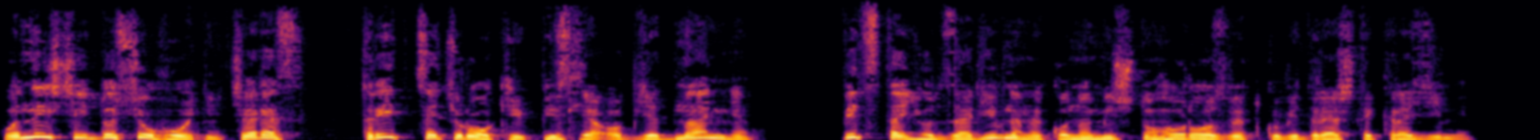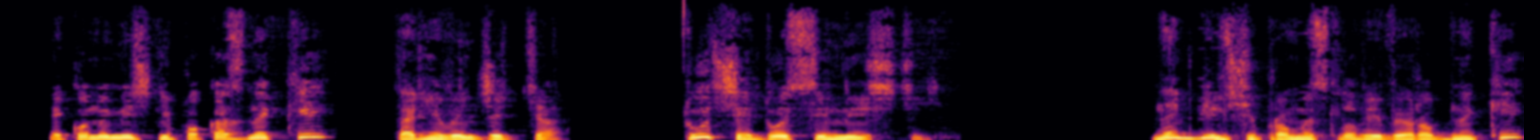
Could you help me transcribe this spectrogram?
Вони ще й до сьогодні, через 30 років після об'єднання, відстають за рівнем економічного розвитку від решти країни. Економічні показники та рівень життя тут ще й досі нижчий. Найбільші промислові виробники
